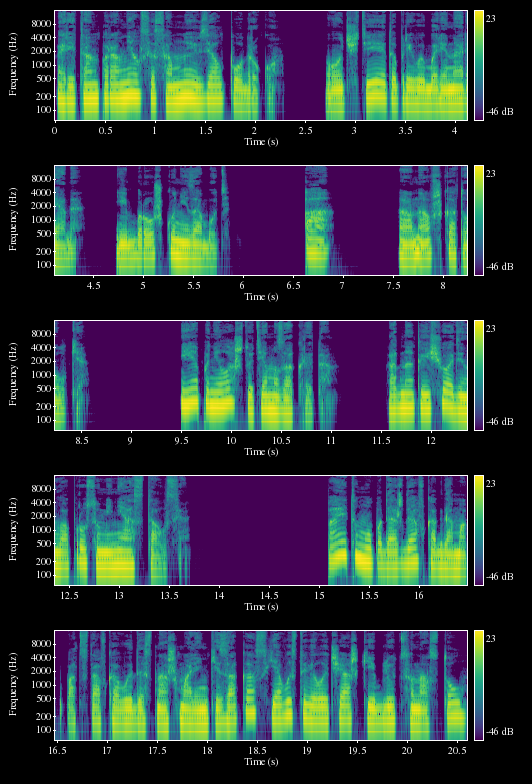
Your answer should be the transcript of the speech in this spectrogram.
Аритан поравнялся со мной и взял под руку. «Учти это при выборе наряда. И брошку не забудь. А, она в шкатулке. я поняла, что тема закрыта. Однако еще один вопрос у меня остался. Поэтому, подождав, когда маг-подставка выдаст наш маленький заказ, я выставила чашки и блюдца на стол,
